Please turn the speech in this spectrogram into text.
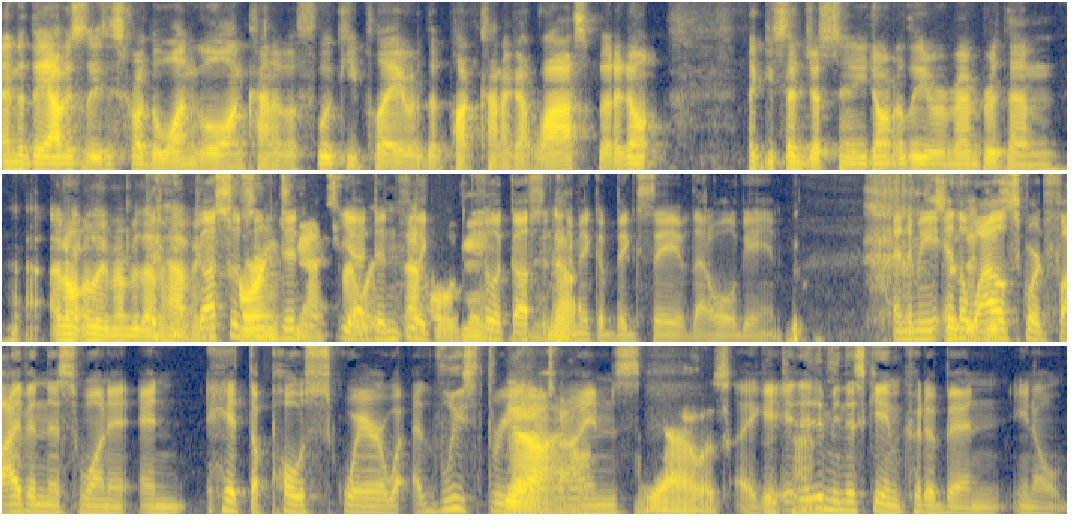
And they obviously scored the one goal on kind of a fluky play where the puck kind of got lost. But I don't, like you said, Justin. You don't really remember them. I don't really remember them having a scoring didn't, chance. Yeah, really, didn't that feel like, whole game. feel like Gustavsson No. didn't make a big save that whole game. And I mean, So and the Wild just- scored five in this one and, hit the post square at least three Yeah, other times. Yeah, it was. Like, it, I mean, this game could have been, you know,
